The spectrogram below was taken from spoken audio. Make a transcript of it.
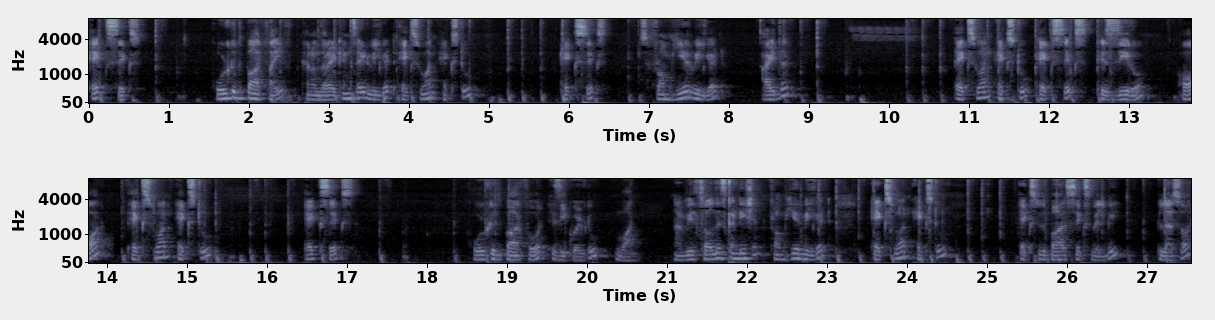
x6 whole to the power 5 and on the right hand side we'll get x1, x2, x6. So from here we'll get either x1, x2, x6 is 0 or x1, x2, x6 whole to the power 4 is equal to 1. Now we'll solve this condition. From here we'll get x1, x2, x to the power 6 will be plus or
